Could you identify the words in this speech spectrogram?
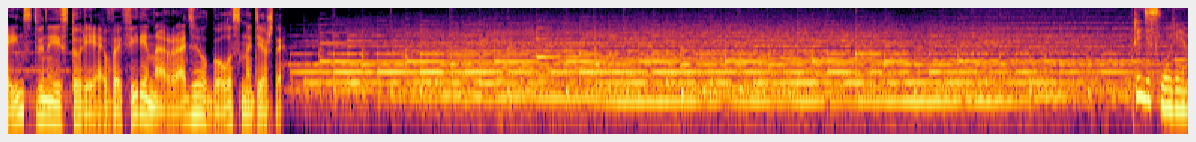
Мной. Таинственные истории в эфире на радио «Голос надежды». Предисловие.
